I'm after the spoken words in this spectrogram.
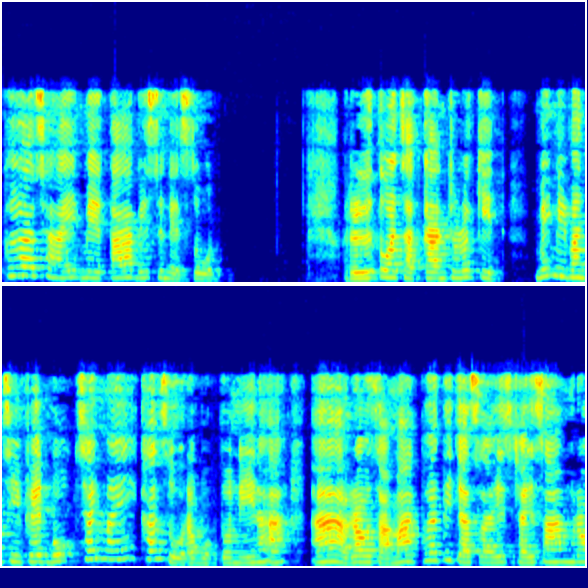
เพื่อใช้ Meta Business Suite หรือตัวจัดการธุรกิจไม่มีบัญชี Facebook ใช่ไหมเข้าสู่ระบบตัวนี้นะคะอ่าเราสามารถเพื่อที่จะใช้ใช้สร้างเรา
